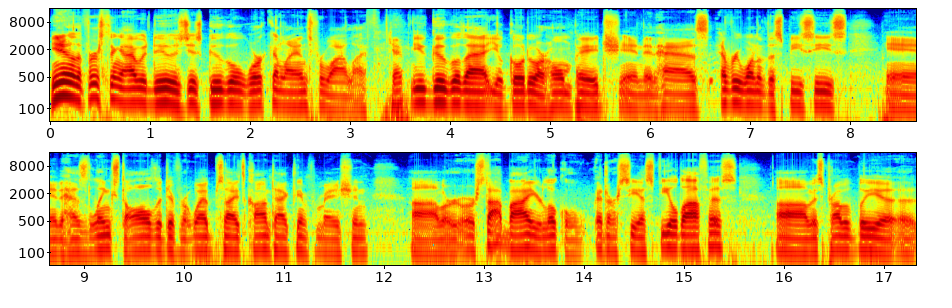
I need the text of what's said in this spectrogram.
You know, the first thing I would do is just Google working lands for wildlife. Okay. You Google that, you'll go to our homepage, and it has every one of the species, and it has links to all the different websites, contact information, um, or, or stop by your local NRCS field office. Um, it's probably a, a,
